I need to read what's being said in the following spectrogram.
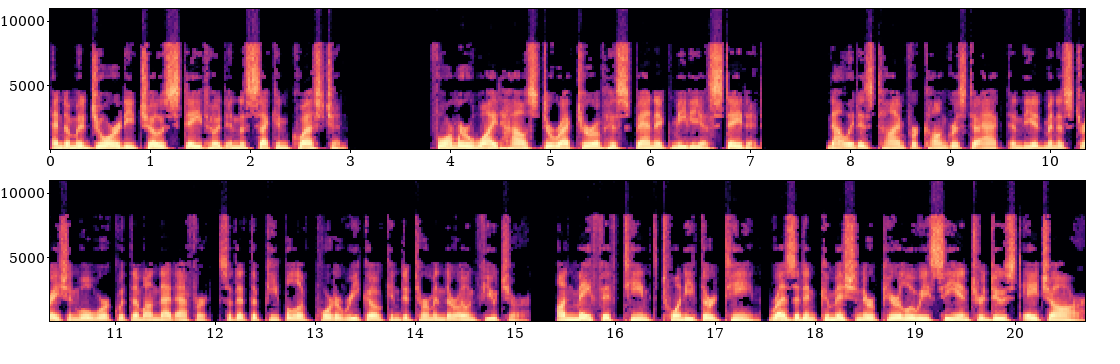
and a majority chose statehood in the second question. Former White House Director of Hispanic Media stated, now it is time for Congress to act and the administration will work with them on that effort, so that the people of Puerto Rico can determine their own future. On May 15, 2013, Resident Commissioner Pierluisi introduced H.R.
